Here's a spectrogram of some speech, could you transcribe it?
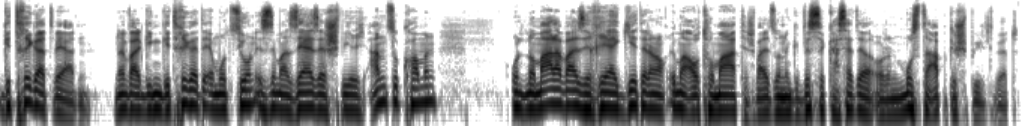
getriggert werden. Ne, weil gegen getriggerte Emotionen ist es immer sehr, sehr schwierig anzukommen. Und normalerweise reagiert er dann auch immer automatisch, weil so eine gewisse Kassette oder ein Muster abgespielt wird.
